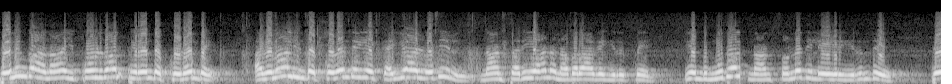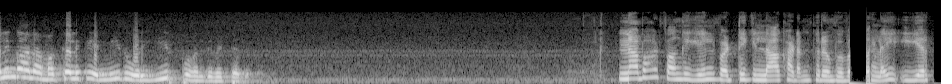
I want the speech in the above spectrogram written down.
தெலுங்கானா இப்பொழுதுதான் பிறந்த குழந்தை. அதனால் இந்த குழந்தையை கையாள்வதில் நான் சரியான நபராக இருப்பேன் என்று முதல் நான் சொன்னதிலேயே இருந்து தெலுங்கானா மக்களுக்கு என் மீது ஒரு ஈர்ப்பு வந்துவிட்டது. நபார்ட் வங்கியில் வட்டியில்லா கடன் பெறும் இயற்கை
